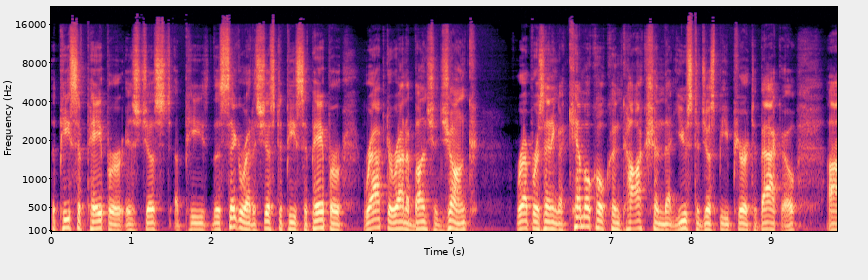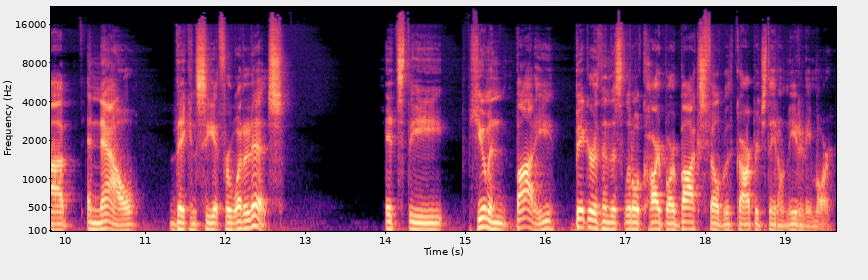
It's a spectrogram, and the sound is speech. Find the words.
The piece of paper is just a piece, the cigarette is just a piece of paper wrapped around a bunch of junk representing a chemical concoction that used to just be pure tobacco, uh, and now they can see it for what it is. It's the human body bigger than this little cardboard box filled with garbage they don't need anymore.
